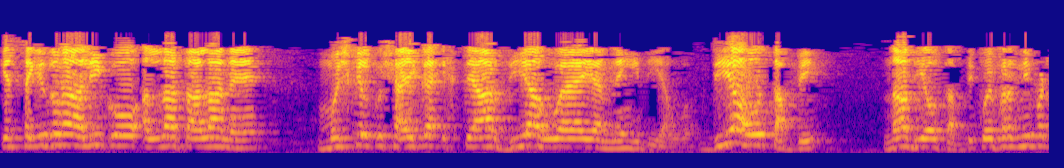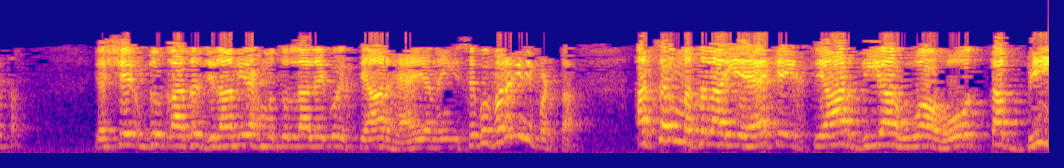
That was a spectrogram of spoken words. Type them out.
کہ سیدنا علی کو اللہ تعالیٰ نے مشکل کشائی کا اختیار دیا ہوا ہے یا نہیں دیا ہوا۔ دیا ہو تب بھی، نہ دیا ہو تب بھی کوئی فرق نہیں پڑتا۔ یا شیخ عبد القادر جیلانی رحمۃ اللہ علیہ کو اختیار ہے یا نہیں، اس سے کوئی فرق ہی نہیں پڑتا۔ اصل مسئلہ یہ ہے کہ اختیار دیا ہوا ہو تب بھی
